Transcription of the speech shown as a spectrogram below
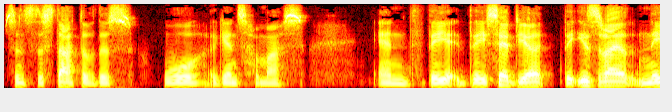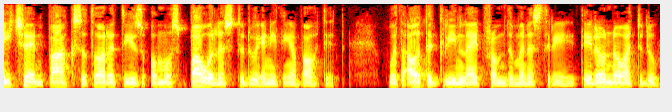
since the start of this war against Hamas. And they they said yeah, the Israel Nature and Parks Authority is almost powerless to do anything about it. Without a green light from the ministry, they don't know what to do.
